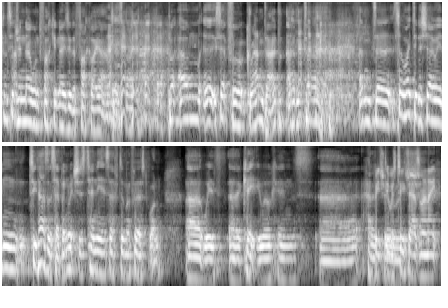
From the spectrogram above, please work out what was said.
considering no one fucking knows who the fuck I am. Like, but um, uh, except for Grandad, and uh, and uh, so I did a show in 2007, which is 10 years after my first one, uh, with uh, Katie Wilkins, uh, Hannah. It was 2008.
